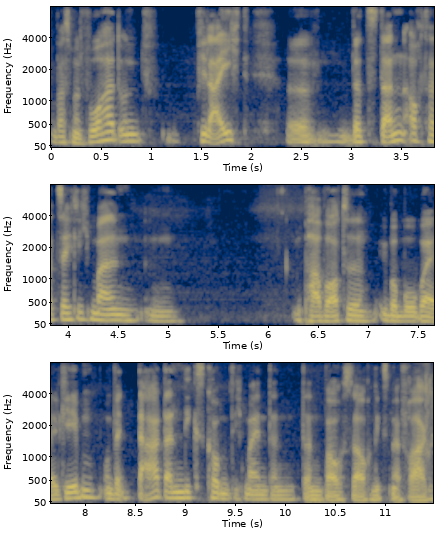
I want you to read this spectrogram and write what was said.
was man vorhat und vielleicht äh, wird es dann auch tatsächlich mal ein, ein, paar Worte über Mobile geben und wenn da dann nichts kommt, ich meine, dann, dann brauchst du auch nichts mehr fragen.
